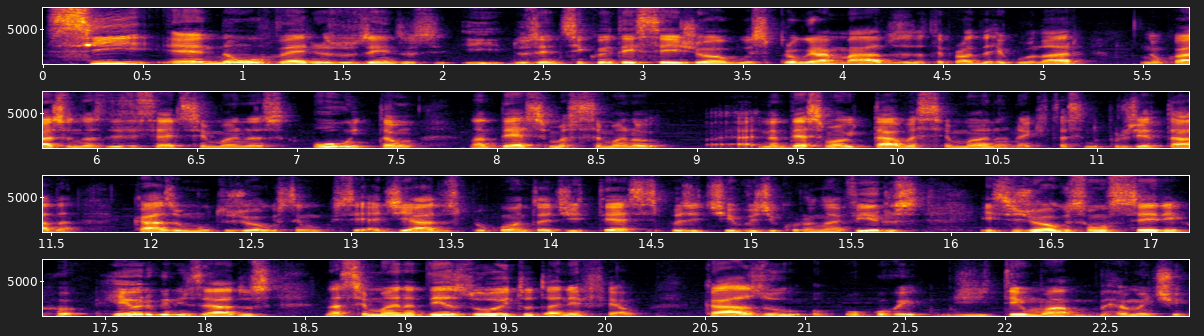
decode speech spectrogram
Se é, não houverem os 200 e 256 jogos programados da temporada regular, no caso nas 17 semanas ou então na décima semana eh, na 18ª semana, né, que está sendo projetada, caso muitos jogos tenham que ser adiados por conta de testes positivos de coronavírus, esses jogos vão ser reorganizados na semana 18 da NFL. Caso ocorrer de ter uma realmente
